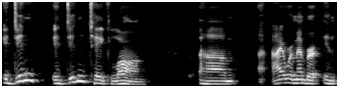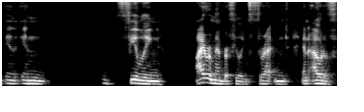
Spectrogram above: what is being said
it didn't it didn't take long. Um, I remember in in in feeling I remember feeling threatened and out of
